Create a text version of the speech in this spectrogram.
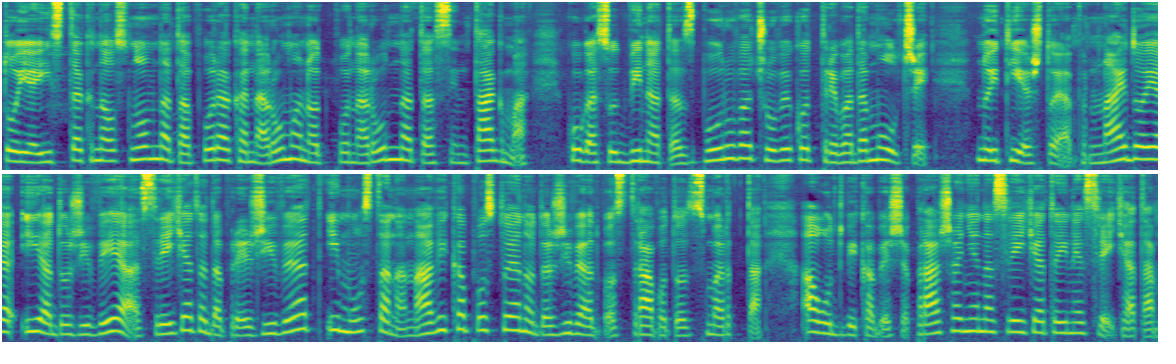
Тој ја истакна основната порака на романот по народната синтагма, кога судбината зборува, човекот треба да молчи, но и тие што ја пронајдоја и ја доживеа среќата да преживеат и моста на навика постојано да живеат во стравот од смртта, а одвика беше прашање на среќата и несреќата.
